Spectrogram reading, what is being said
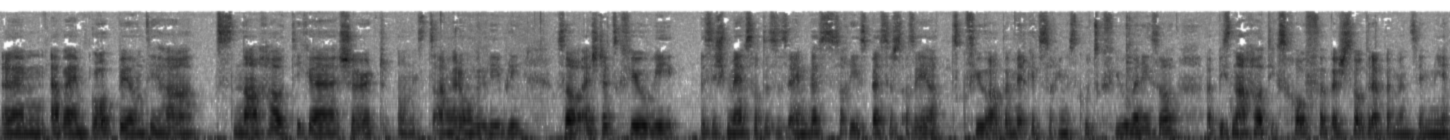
ähm, eben im Gott bin und ich habe das nachhaltige Shirt und das andere Unterliebli. So, hast du das Gefühl, wie, es ist mehr so, dass es einem besser, ein, besseres, also ich habe das Gefühl, aber mir gibt es ein, ein gutes Gefühl, wenn ich so etwas Nachhaltiges kaufe, weißt, so, oder eben, wenn es irgendwie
